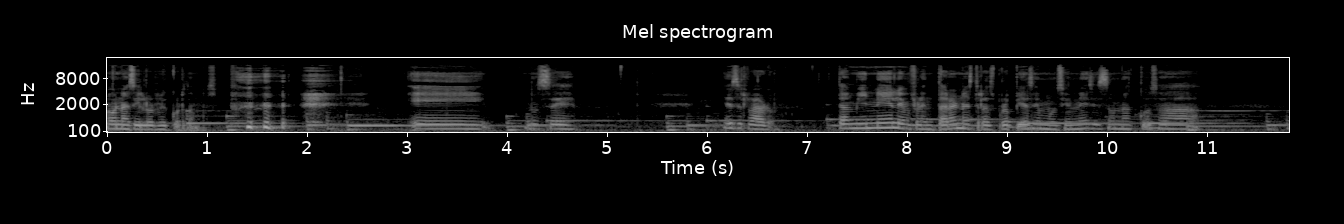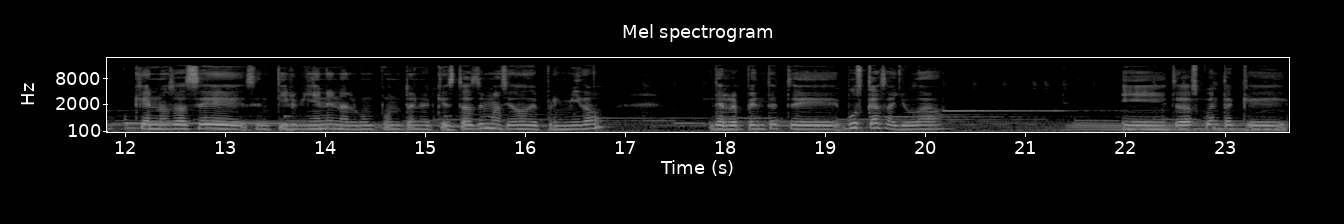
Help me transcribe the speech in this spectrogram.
aún así lo recordamos. y no sé. Es raro también el enfrentar a nuestras propias emociones es una cosa que nos hace sentir bien en algún punto en el que estás demasiado deprimido, de repente te buscas ayuda y te das cuenta que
